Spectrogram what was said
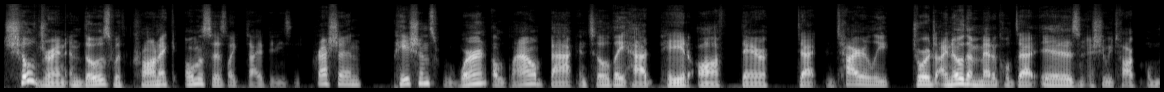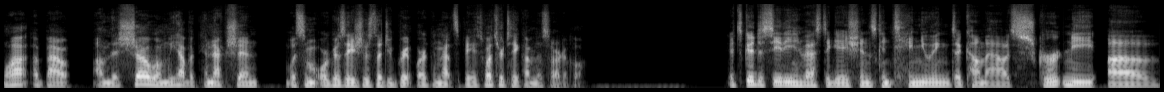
children and those with chronic illnesses like diabetes and depression. Patients weren't allowed back until they had paid off their debt entirely. George, I know that medical debt is an issue we talk a lot about on this show, and we have a connection with some organizations that do great work in that space. What's your take on this article? It's good to see the investigations continuing to come out, scrutiny of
